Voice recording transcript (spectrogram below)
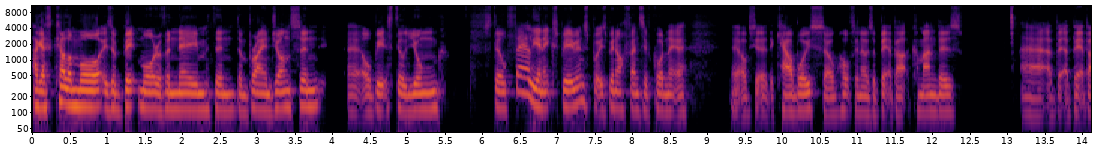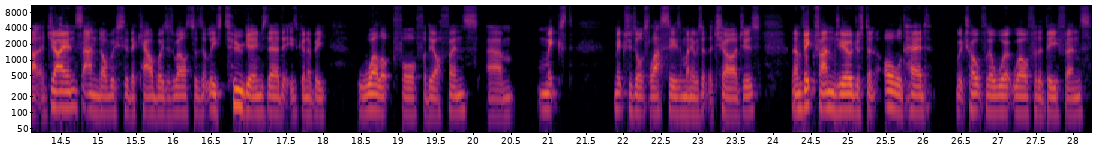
I guess Kellen Moore is a bit more of a name than than Brian Johnson, uh, albeit still young, still fairly inexperienced, but he's been offensive coordinator, uh, obviously at the Cowboys, so hopefully knows a bit about Commanders, uh, a bit a bit about the Giants, and obviously the Cowboys as well. So there's at least two games there that he's going to be well up for for the offense. Um, mixed mixed results last season when he was at the Chargers, and then Vic Fangio, just an old head, which hopefully will work well for the defense.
